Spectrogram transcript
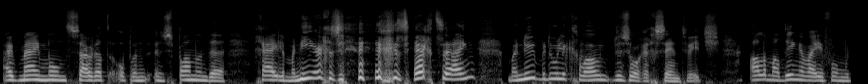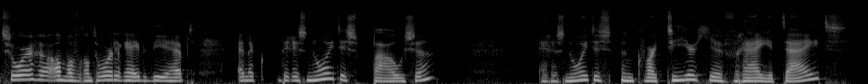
uit mijn mond zou dat op een, een spannende, geile manier gezegd zijn. Maar nu bedoel ik gewoon de zorgsandwich. Allemaal dingen waar je voor moet zorgen, allemaal verantwoordelijkheden die je hebt. En er, er is nooit eens pauze. Er is nooit eens een kwartiertje vrije tijd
